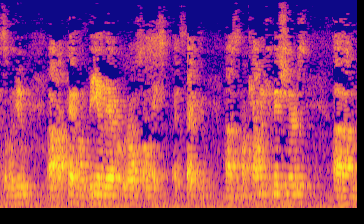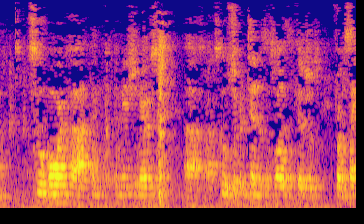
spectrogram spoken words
some of you are planning on being there, but we're also ex- expecting some of our county commissioners, Um, school board uh, commissioners, uh, uh, school superintendents, as well as officials from St.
